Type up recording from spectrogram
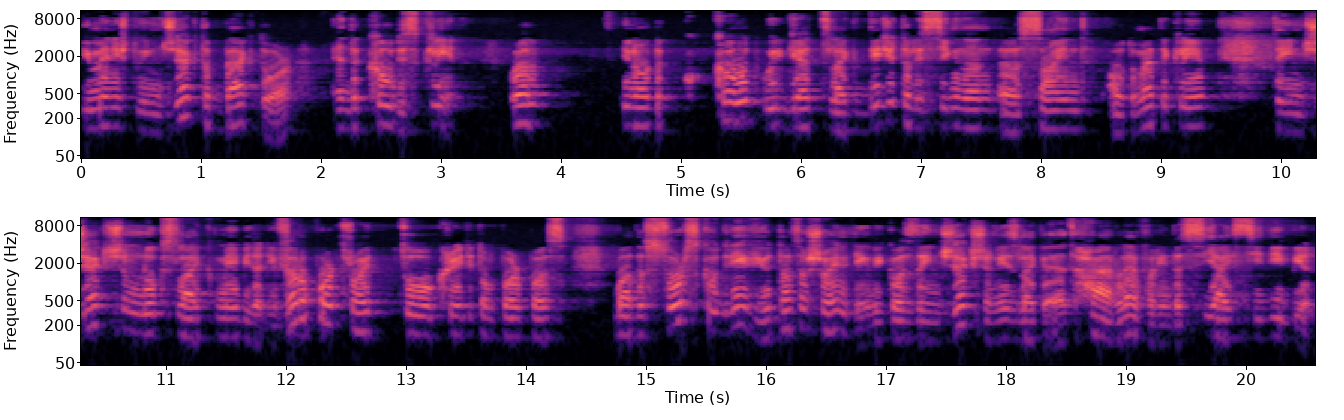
you manage to inject a backdoor and the code is clean? Well you know the code will get like digitally signed, uh, signed automatically. The injection looks like maybe the developer tried to create it on purpose, but the source code review doesn't show anything because the injection is like at higher level in the CI/CD build.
